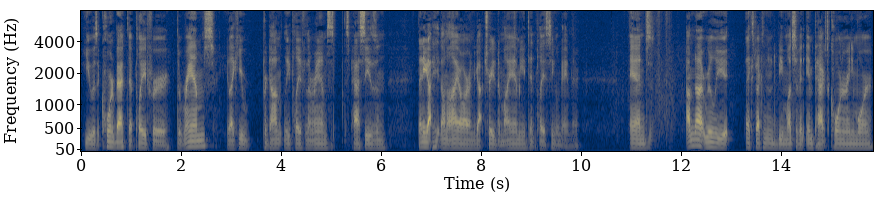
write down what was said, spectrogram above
He was a cornerback that played for the Rams like he predominantly played for the Rams this, this past season. Then he got hit on IR and got traded to Miami. Didn't play a single game there. And I'm not really expecting him to be much of an impact corner anymore.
